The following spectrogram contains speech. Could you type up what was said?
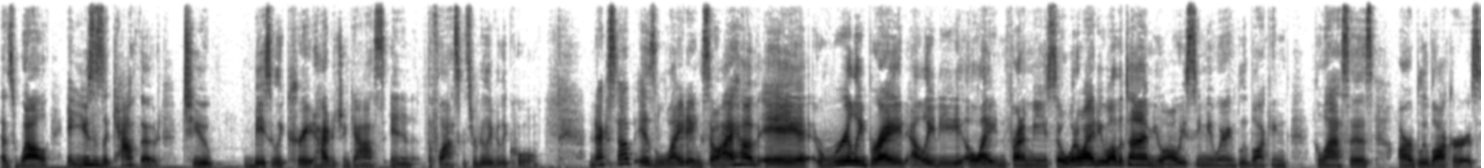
as well. It uses a cathode to basically create hydrogen gas in the flask. It's really, really cool. Next up is lighting. So I have a really bright LED light in front of me. So what do I do all the time? You always see me wearing blue blocking glasses are blue blockers.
